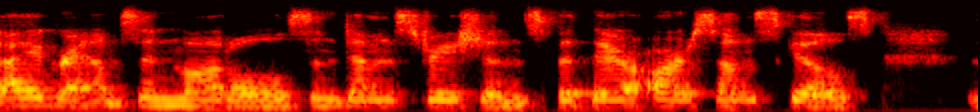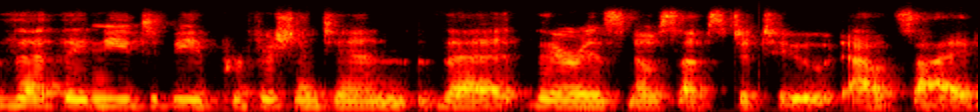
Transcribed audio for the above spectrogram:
diagrams and models and demonstrations, but there are some skills that they need to be proficient in that there is no substitute outside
